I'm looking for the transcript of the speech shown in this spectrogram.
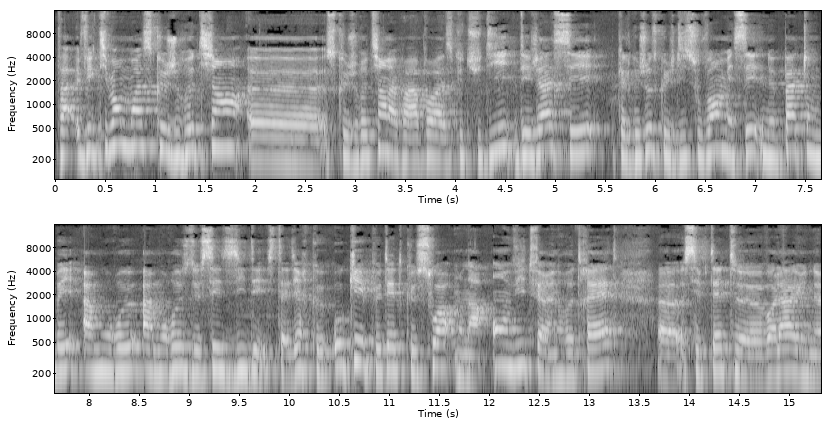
Enfin, effectivement, moi, ce que je retiens, euh, ce que je retiens là par rapport à ce que tu dis, déjà, c'est quelque chose que je dis souvent, mais c'est ne pas tomber amoureux, amoureuse de ses idées. C'est-à-dire que, ok, peut-être que soit on a envie de faire une retraite, euh, c'est peut-être euh, voilà une,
